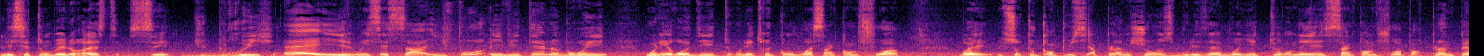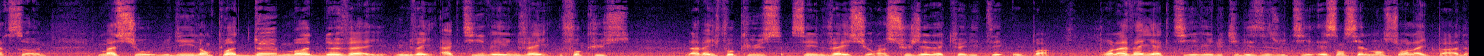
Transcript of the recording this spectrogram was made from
Laissez tomber le reste, c'est du bruit. Hey, oui, c'est ça, il faut éviter le bruit, ou les redites, ou les trucs qu'on voit 50 fois. Ouais, surtout qu'en plus, il y a plein de choses, vous les voyez tourner 50 fois par plein de personnes. Massio nous dit il emploie deux modes de veille, une veille active et une veille focus. La veille focus, c'est une veille sur un sujet d'actualité ou pas. Pour la veille active, il utilise des outils essentiellement sur l'iPad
